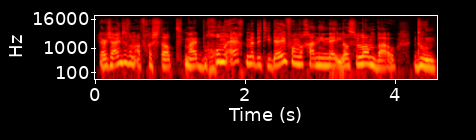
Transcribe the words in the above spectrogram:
Daar zijn ze van afgestapt. Maar het begon echt met het idee van we gaan die Nederlandse landbouw doen.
